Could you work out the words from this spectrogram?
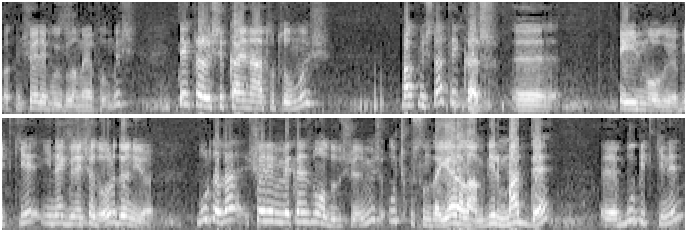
Bakın şöyle bir uygulama yapılmış. Tekrar ışık kaynağı tutulmuş. Bakmışlar tekrar e, eğilme oluyor. Bitki yine güneşe doğru dönüyor. Burada da şöyle bir mekanizma olduğu düşünülmüş. Uç kısımda yer alan bir madde e, bu bitkinin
